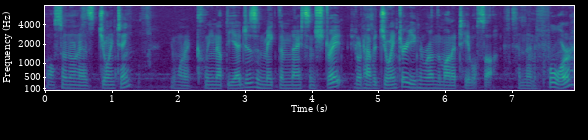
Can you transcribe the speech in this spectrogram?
also known as jointing. You want to clean up the edges and make them nice and straight. If you don't have a jointer, you can run them on a table saw. And then four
